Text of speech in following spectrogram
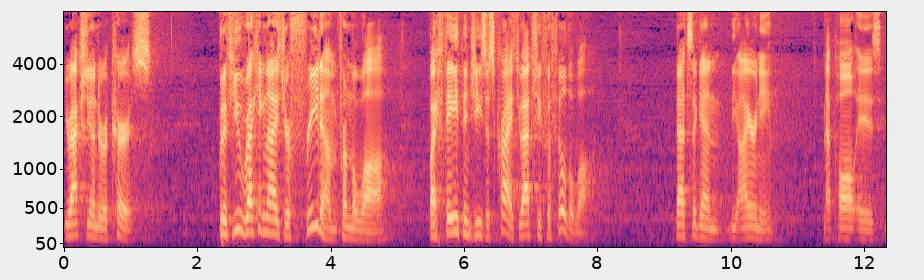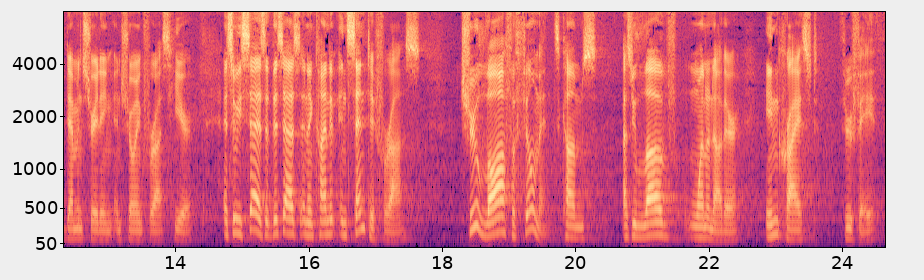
you're actually under a curse. But if you recognize your freedom from the law, by faith in Jesus Christ, you actually fulfill the law. That's, again, the irony that Paul is demonstrating and showing for us here. And so he says that this has an a kind of incentive for us. True law fulfillment comes as we love one another in Christ through faith.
